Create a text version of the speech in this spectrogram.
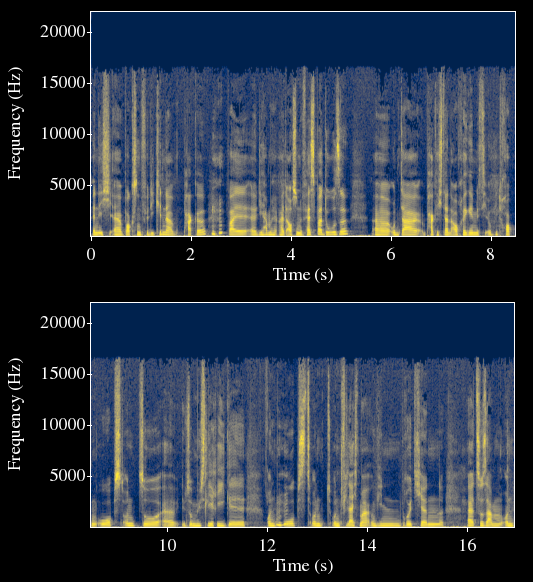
wenn ich äh, Boxen für die Kinder packe, weil äh, die haben halt auch so eine Vespa-Dose äh, und da packe ich dann auch regelmäßig irgendwie Trockenobst und so äh, so Müsli-Riegel und Obst und und vielleicht mal irgendwie ein Brötchen äh, zusammen und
